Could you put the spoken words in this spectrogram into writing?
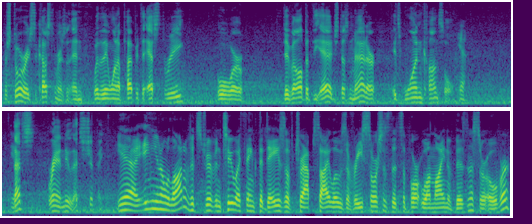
for storage to customers, and whether they want to pipe it to S3 or develop at the edge, doesn't matter, it's one console. Yeah. yeah. That's brand new, that's shipping. Yeah, and you know, a lot of it's driven too, I think the days of trapped silos of resources that support one line of business are over.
